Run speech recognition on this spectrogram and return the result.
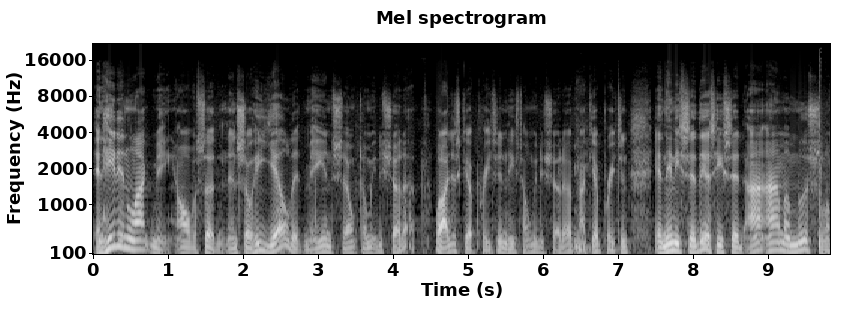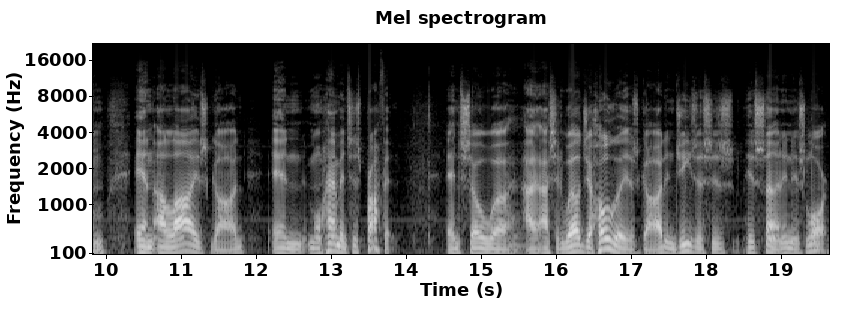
and he didn't like me all of a sudden, and so he yelled at me and told me to shut up. Well, I just kept preaching, and he told me to shut up, and I kept preaching, and then he said this. He said, I, "I'm a Muslim, and Allah is God, and Muhammad's his prophet." And so uh, I, I said, Well, Jehovah is God and Jesus is his son and his Lord.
